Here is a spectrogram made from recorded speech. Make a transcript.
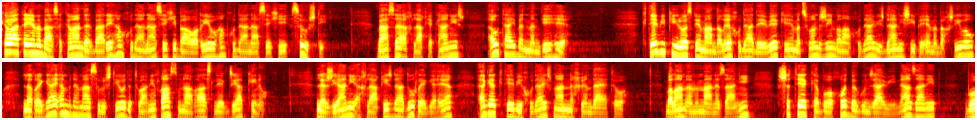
کەواتە ئێمە باسەکەمان دەربارەی هەم خوداناسێکی باوەڕییە و هەم خوداناسێکی سروشتی. باسە ئەخلاقییەکانیش ئەو تایبەتمەندیەی هەیە. کتێبی پیرۆز پێمان دەڵێ خودا دەیەوێ کە ئێمە چۆن بژین بەڵام خودا ویژدانیشی بە ئێمە بەخشیوە و لە ڕێگای ئەم بنەما سروشتیەوە دەتوانین ڕاست و ناڕاست لێک جیا بکەینەوە لە ژیانی ئەخلاقیشدا دوو ڕێگە هەیە ئەگەر کتێبی خودایشمان نەخوێندایەتەوە بەڵام ئەمەمانەزانی شتێک کە بۆ خۆت بە گونجاوی نازانیت بۆ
